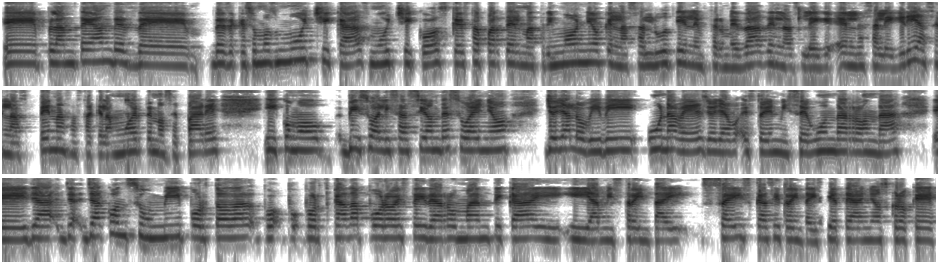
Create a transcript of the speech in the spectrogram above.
eh, plantean desde, desde que somos muy chicas, muy chicos, que esta parte del matrimonio, que en la salud y en la enfermedad, en las, en las alegrías, en las penas, hasta que la muerte nos separe. Y como visualización de sueño, yo ya lo viví una vez, yo ya estoy en mi segunda ronda, eh, ya, ya, consumí por toda, por, cada poro esta idea romántica y, a mis 36, casi 37 años, creo que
